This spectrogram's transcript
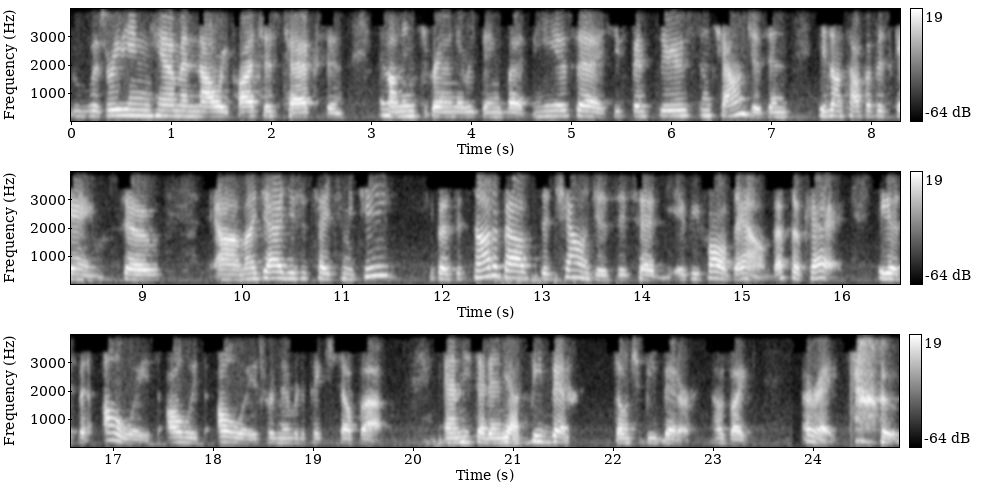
was reading him, and I'll reply to his text and and on Instagram and everything. But he is a he's been through some challenges, and he's on top of his game. So uh, my dad used to say to me, T, he goes, it's not about the challenges. He said, if you fall down, that's okay. He goes, but always, always, always remember to pick yourself up. And he said, and Yes. be better. Don't you be bitter. I was like, all right. So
